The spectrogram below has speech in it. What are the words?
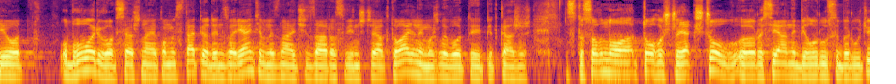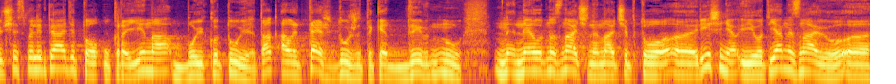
І от обговорювався ж на якомусь етапі один з варіантів. Не знаю, чи зараз він ще актуальний. Можливо, ти підкажеш стосовно того, що якщо е, росіяни білоруси беруть участь в Олімпіаді, то Україна бойкотує, так але теж дуже таке див, ну неоднозначне, начебто, е, рішення. І от я не знаю, е,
